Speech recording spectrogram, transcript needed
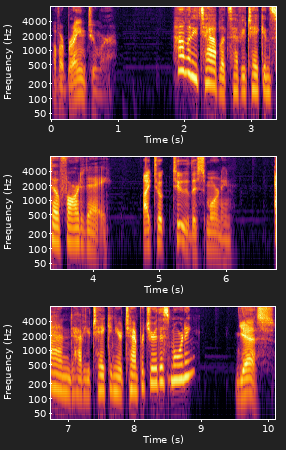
of a brain tumor. How many tablets have you taken so far today? I took two this morning. And have you taken your temperature this morning? Yes,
